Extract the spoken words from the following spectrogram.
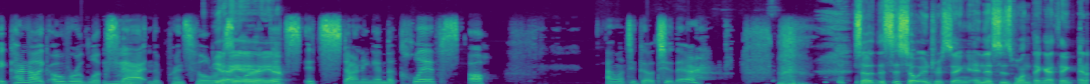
It kind of like overlooks Mhm. that in the Princeville Resort. yeah, yeah, yeah. It's it's stunning, and the cliffs. Oh, I want to go to there. So this is so interesting, and this is one thing I think, and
